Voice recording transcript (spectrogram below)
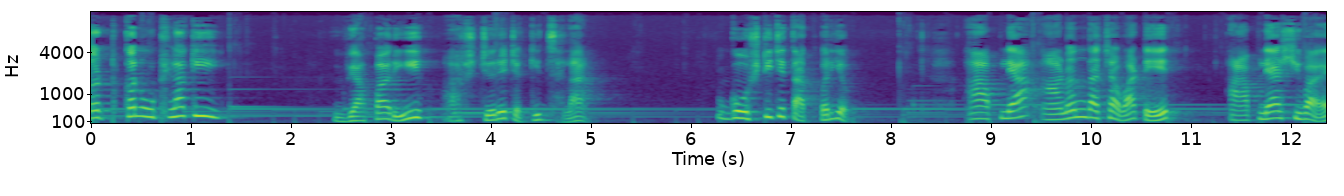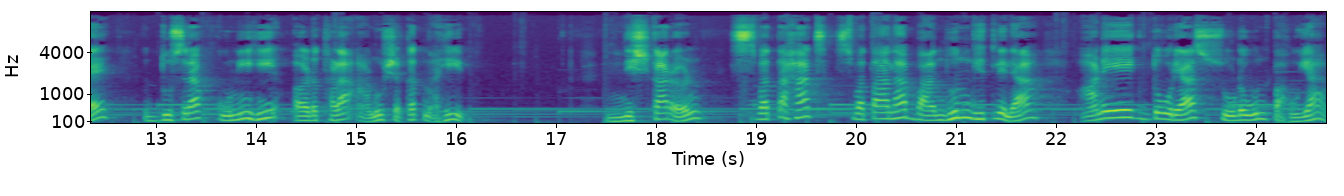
तटकन उठला की. व्यापारी आश्चर्यचकित झाला. गोष्टीचे तात्पर्य. आपल्या आनंदाच्या वाटेत आपल्याशिवाय दुसरा कुणीही अडथळा आणू शकत नाही. निष्कारण स्वतःच स्वतःला बांधून घेतलेल्या अनेक दोऱ्या सोडवून पाहूया.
